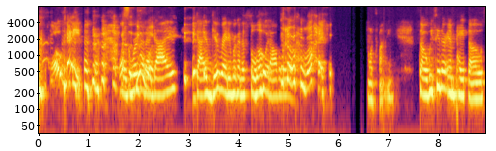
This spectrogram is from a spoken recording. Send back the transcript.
Okay. Like, we're gonna, guys, guys, get ready. We're gonna slow it all the way. Right. That's funny. So we see they're in Pathos,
